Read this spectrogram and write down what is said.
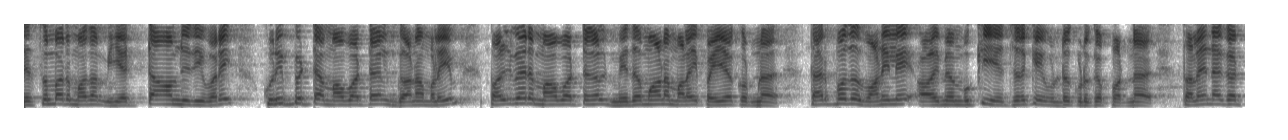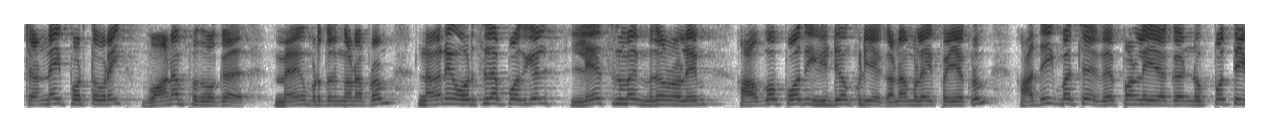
டிசம்பர் மாதம் எட்டாம் தேதி வரை குறிப்பிட்ட மாவட்டங்கள் கனமழையும் பல்வேறு மாவட்டங்கள் மிதமான மழை பெய்யக்கும் தற்போது வானிலை ஆய்வு முக்கிய எச்சரிக்கை ஒன்று கொடுக்கப்பட்டனர். தலைநகர் சென்னை பொறுத்தவரை வானம் பொதுவாக மேகமூட்டத்துடன் காணப்படும். நகரின் ஒரு சில பகுதிகள் லேசன்மை மிதமலையும் அவ்வப்போது இடியக்கூடிய கனமழை பெய்யக்கூடும். அதிகபட்ச வெப்பநிலையாக முப்பத்தி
